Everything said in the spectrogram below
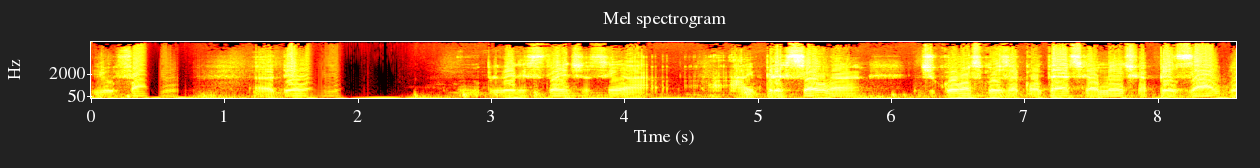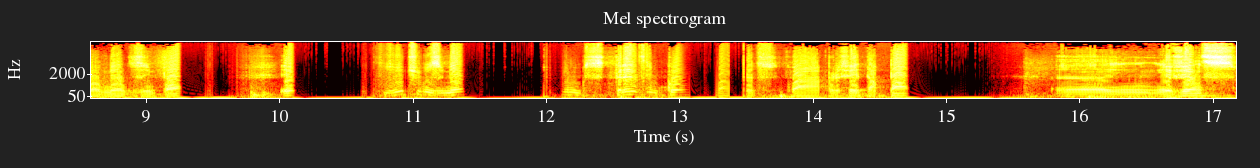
e o Fábio uh, deu no primeiro instante assim a, a, a, impressão né, de como as coisas acontecem realmente, apesar do aumento dos impostos. Eu, nos últimos meses, uns três encontros com a prefeita Paula, uh, em eventos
